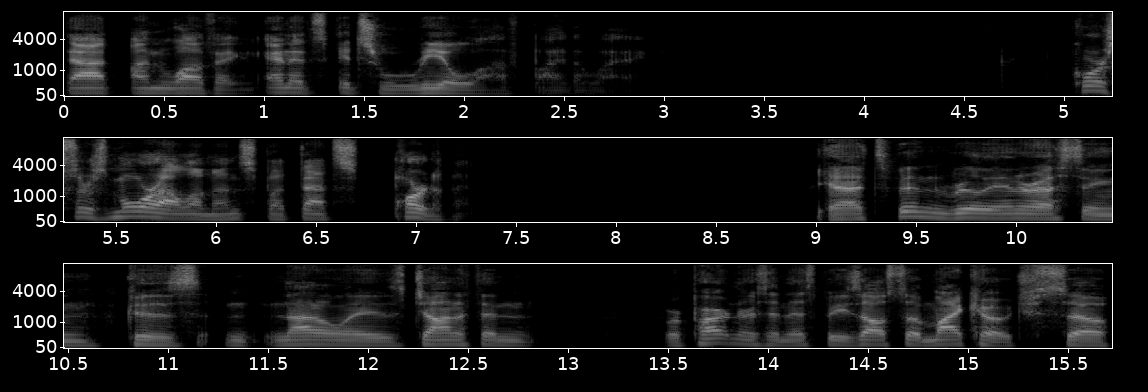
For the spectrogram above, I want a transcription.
that I'm loving. And it's it's real love, by the way. Of course, there's more elements, but that's part of it. Yeah, it's been really interesting because not only is Jonathan, we're partners in this, but he's also my coach. So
